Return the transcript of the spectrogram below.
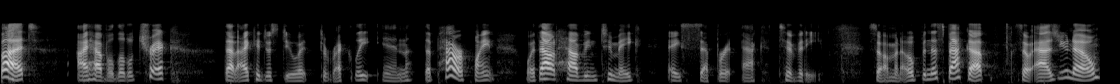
But I have a little trick that I could just do it directly in the PowerPoint without having to make a separate activity. So I'm going to open this back up. So as you know,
